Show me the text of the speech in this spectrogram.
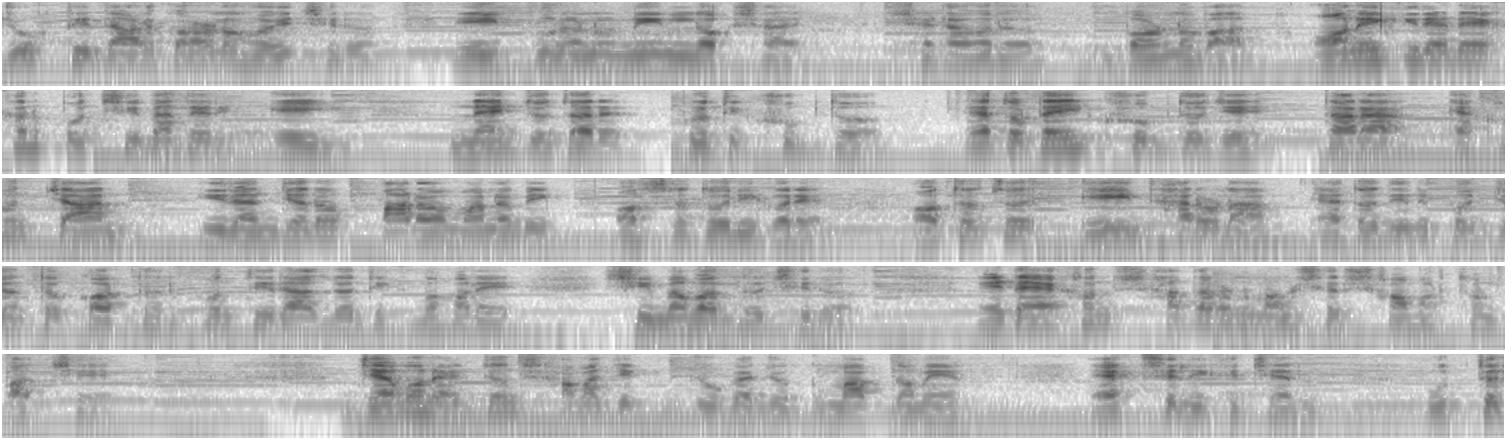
যুক্তি দাঁড় করানো হয়েছিল এই পুরানো নীল নকশায়। সেটা হলো বর্ণবাদ। অনেক ইরানে এখন পশ্চিমাদের এই ন্যায্যতার প্রতি ক্ষুব্ধ। এতটাই ক্ষুব্ধ যে তারা এখন চান ইরান যেন পারমাণবিক অস্ত্র তৈরি করে। অথচ এই ধারণা এতদিন পর্যন্ত কট্টরপন্থী রাজনৈতিক মহরে সীমাবদ্ধ ছিল। এটা এখন সাধারণ মানুষের সমর্থন পাচ্ছে। যেমন একজন সামাজিক যোগাযোগ মাধ্যমে একসে লিখেছেন উত্তর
